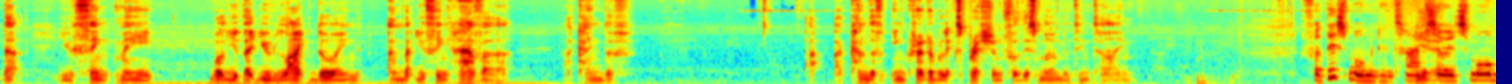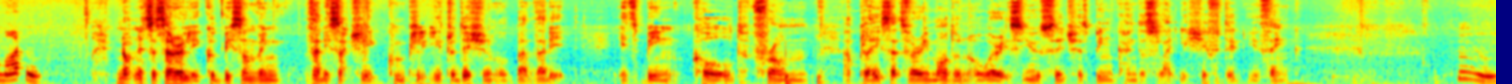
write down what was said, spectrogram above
that you think may well you, that you like doing and that you think have a a kind of a, a kind of incredible expression for this moment in time. For this moment in time, Yeah. so it's more modern. Not necessarily could be something that is actually completely traditional, but that it it's been called from a place that's very modern or where its usage has been kind of slightly shifted, you think? Hmm.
